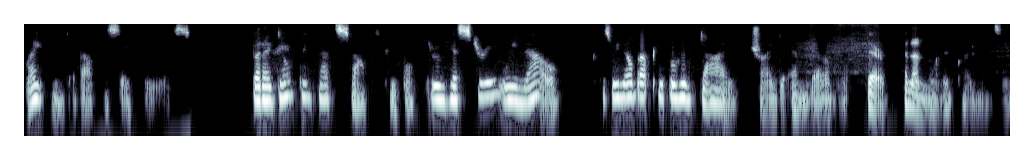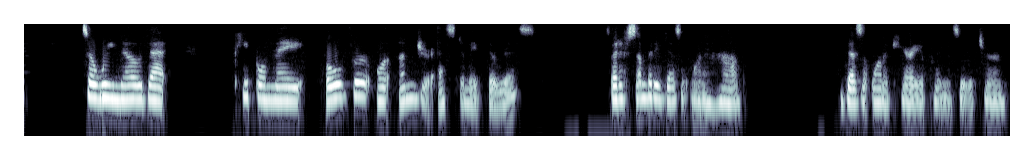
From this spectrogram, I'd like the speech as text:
frightened about the safety risk. But I don't think that stops people. Through history, we know, because we know about people who've died trying to end their, their, an unwanted pregnancy. So we know that people may over or underestimate the risk. But if somebody doesn't want to have, doesn't want to carry a pregnancy to term,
